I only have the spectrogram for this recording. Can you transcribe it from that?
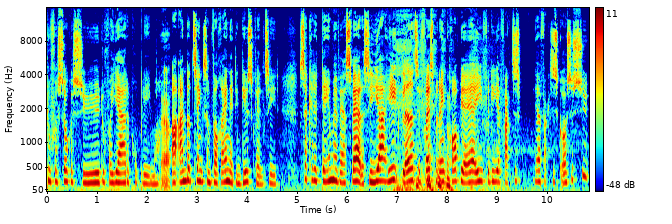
du får sukkersyge, du får hjerteproblemer ja. og andre ting, som forringer din livskvalitet, så kan det dame være svært at sige, jeg er helt glad og tilfreds med den krop, jeg er i, fordi jeg faktisk jeg er faktisk også syg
